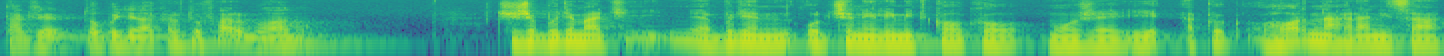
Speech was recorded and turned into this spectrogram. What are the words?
takže to bude na každú farmu, áno. Čiže bude mať bude určený limit, koľko môže, ako horná hranica,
